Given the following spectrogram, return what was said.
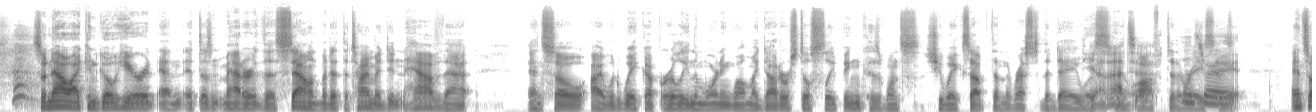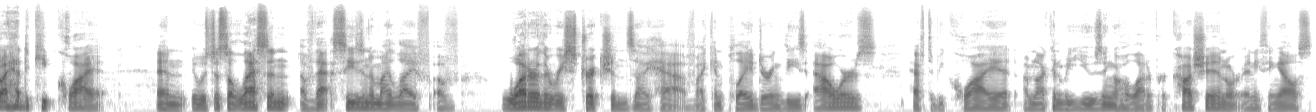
so now I can go here and, and it doesn't matter the sound, but at the time I didn't have that. And so I would wake up early in the morning while my daughter was still sleeping because once she wakes up, then the rest of the day was Yeah, you know, off to the That's races right. and so i had to keep quiet and it was just a lesson of that season of my life of what are the restrictions i have i can play during these hours have to be quiet i'm not going to be using a whole lot of percussion or anything else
